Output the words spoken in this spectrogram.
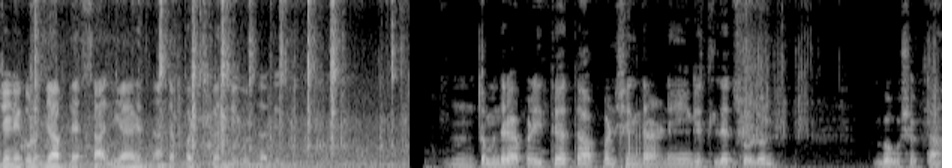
जेणेकरून ज्या आपल्या साली आहेत ना त्या पटकन निघून जातील. तर मंडळी आपण इथे आता आपण शेंगदाणे घेतलेत सोलून. बघू शकता.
